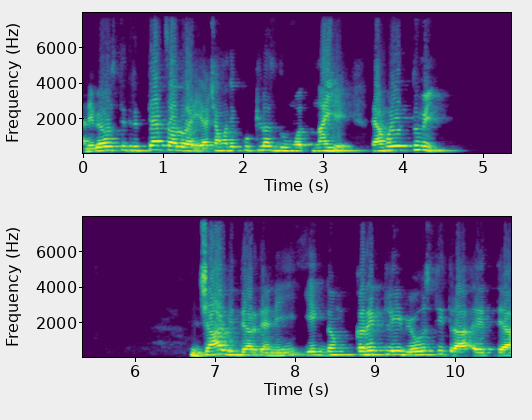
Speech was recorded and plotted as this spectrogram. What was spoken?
आणि व्यवस्थितरित्या चालू आहे याच्यामध्ये कुठलंच दुमत नाहीये. त्यामुळे तुम्ही ज्या विद्यार्थ्यांनी एकदम करेक्टली व्यवस्थित त्या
